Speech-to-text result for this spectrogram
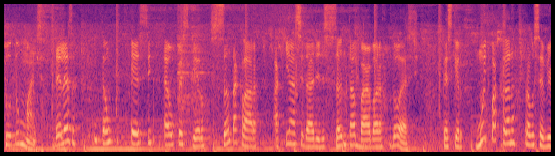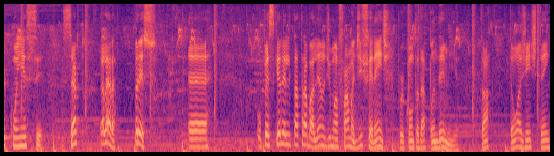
tudo mais. Beleza? Então, esse é o pesqueiro Santa Clara, aqui na cidade de Santa Bárbara do Oeste. Pesqueiro muito bacana para você vir conhecer, certo? Galera, preço é, o pesqueiro ele está trabalhando de uma forma diferente por conta da pandemia, tá? Então a gente tem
